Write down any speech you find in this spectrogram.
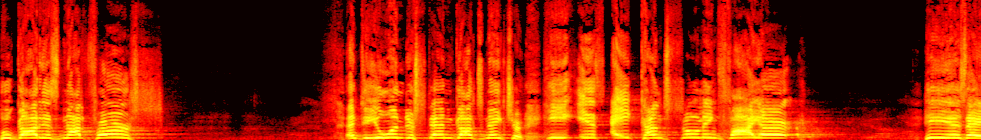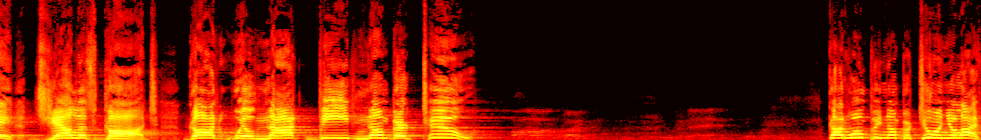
who God is not first. And do you understand God's nature? He is a consuming fire. He is a jealous God. God will not be number two. God won't be number two in your life.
